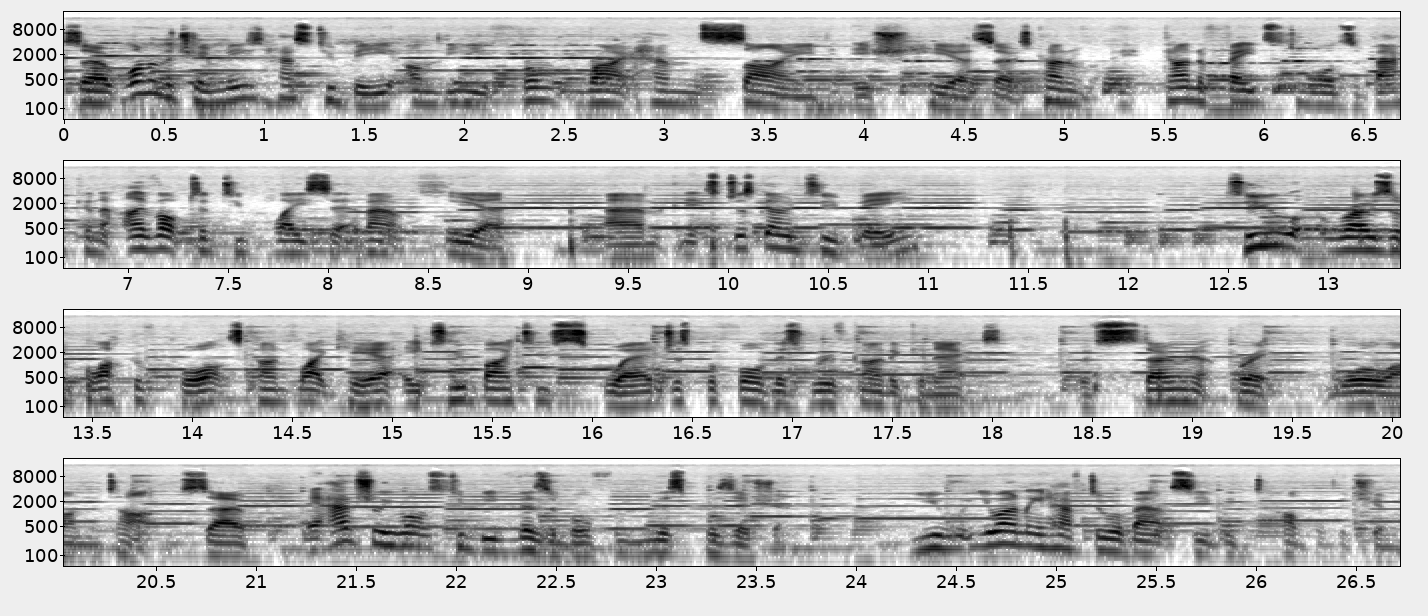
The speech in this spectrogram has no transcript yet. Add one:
So one of the chimneys has to be on the front right-hand side-ish here, so it's kind of it kind of fades towards the back, and I've opted to place it about here, um, and it's just going to be two rows of block of quartz, kind of like here, a two by two square just before this roof kind of connects, with stone brick wall on top. So it actually wants to be visible from this position. You you only have to about see the top of the chimney.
